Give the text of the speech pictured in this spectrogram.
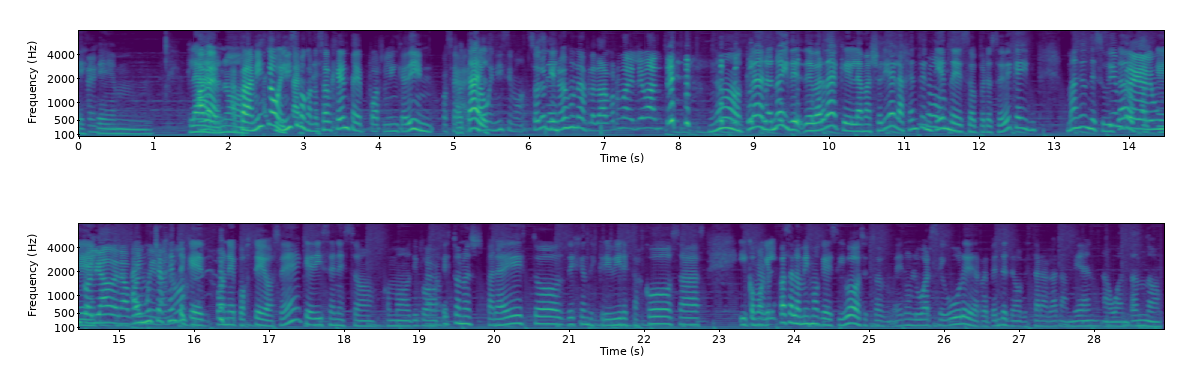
Este, mm, claro, a ver, no. para mí está buenísimo conocer gente por LinkedIn. O sea, Total. está buenísimo. Solo Sí. que no es una plataforma de levante. No, claro, no, y de, de verdad que la mayoría de la gente No. entiende eso, pero se ve que hay más de un desubicado. Siempre hay algún colgado de la palmera, Hay mucha ¿no? gente que pone posteos, ¿eh? Que dicen eso, como tipo, Claro. esto no es para esto, dejen de escribir estas cosas. Y como que les pasa lo mismo que decís vos, esto en un lugar seguro y de repente tengo que estar acá también, aguantando.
